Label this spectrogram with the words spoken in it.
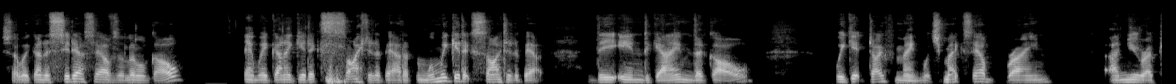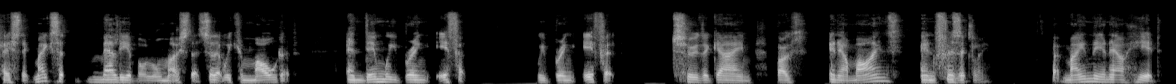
So we're going to set ourselves a little goal and we're going to get excited about it. And when we get excited about the end game, the goal, we get dopamine, which makes our brain a neuroplastic, makes it malleable almost, so that we can mold it. And then we bring effort. We bring effort to the game, both in our minds and physically, but mainly in our head.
